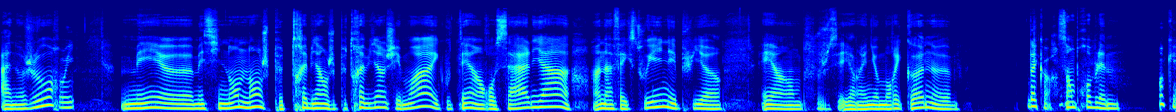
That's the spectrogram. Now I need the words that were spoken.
à nos jours. Oui. Mais, euh, mais sinon, non, je peux très bien, je peux très bien chez moi écouter un Rosalia, un Afex Twin et puis euh, et un, je sais, un Ennio Morricone euh, D'accord. sans problème. Ok.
